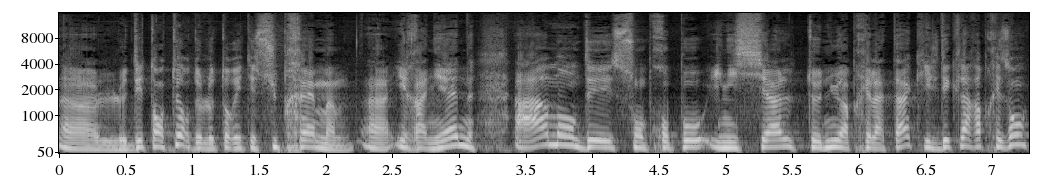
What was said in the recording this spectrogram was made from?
euh, le détenteur de l'autorité suprême euh, iranienne, a amendé son propos initial tenu après l'attaque. Il déclare à présent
